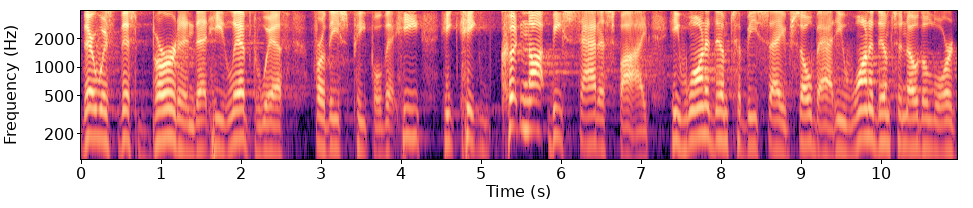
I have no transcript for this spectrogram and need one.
there was this burden that he lived with for these people that he, he, he could not be satisfied. He wanted them to be saved so bad. He wanted them to know the Lord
